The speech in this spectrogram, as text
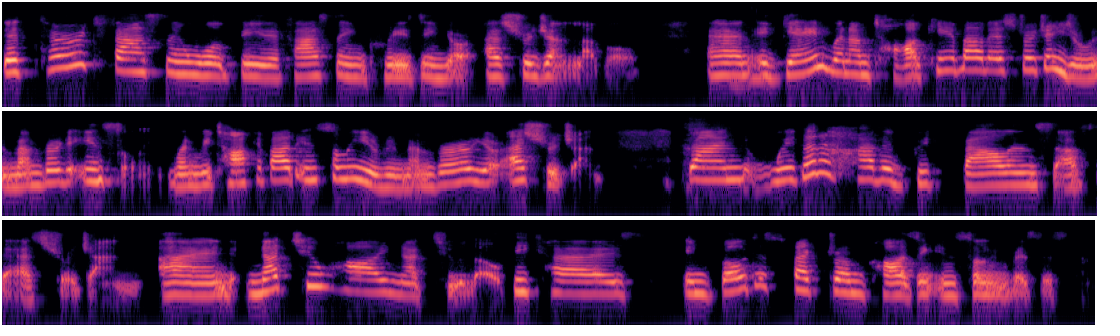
The third fasting will be the fasting increasing your estrogen level. And mm-hmm. again, when I'm talking about estrogen, you remember the insulin. When we talk about insulin, you remember your estrogen. Then we're going to have a good balance of the estrogen and not too high, not too low, because in both the spectrum causing insulin resistance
